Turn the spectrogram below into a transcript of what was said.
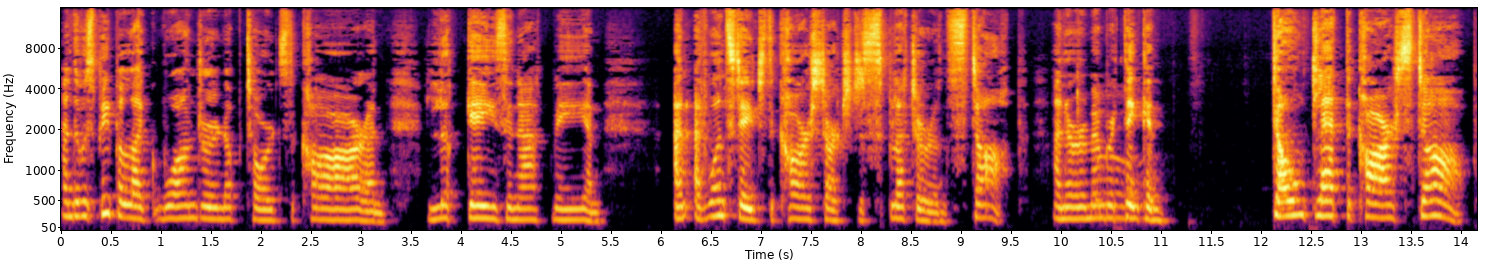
And there was people like wandering up towards the car and look gazing at me and and at one stage the car started to splutter and stop. And I remember Oh. thinking, don't let the car stop.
